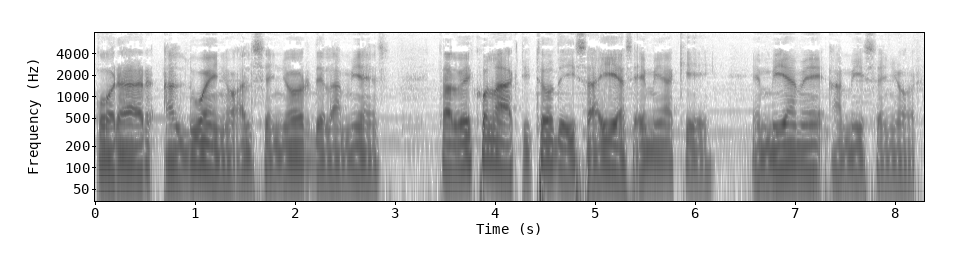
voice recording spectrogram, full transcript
orar al dueño, al Señor de la mies. Tal vez con la actitud de Isaías, heme aquí, envíame a mi Señor.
